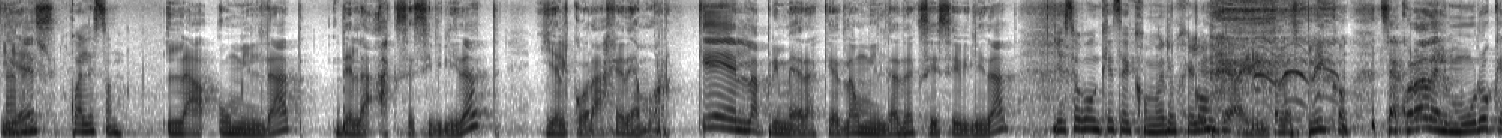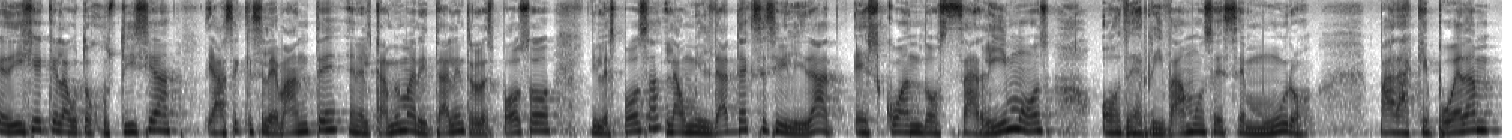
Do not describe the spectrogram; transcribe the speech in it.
Y es... ¿Cuáles son? La humildad de la accesibilidad y el coraje de amor. ¿Qué es la primera? Que es la humildad de accesibilidad. ¿Y eso con qué se come, Rogelio? Con que ahí te lo explico. ¿Se acuerda del muro que dije que la autojusticia hace que se levante en el cambio marital entre el esposo y la esposa? La humildad de accesibilidad es cuando salimos o derribamos ese muro para que puedan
